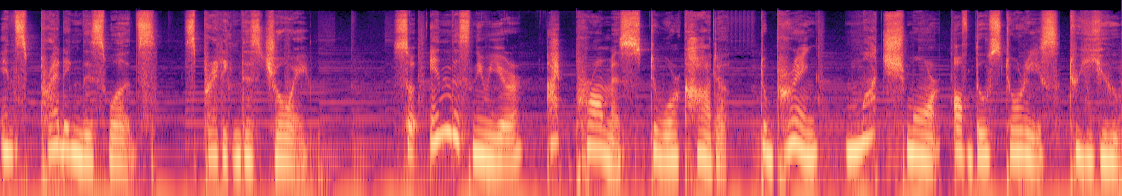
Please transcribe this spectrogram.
in spreading these words, spreading this joy. So, in this new year, I promise to work harder to bring much more of those stories to you.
